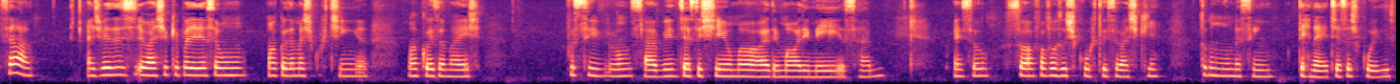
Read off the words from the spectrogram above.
sei lá, às vezes eu acho que poderia ser um, uma coisa mais curtinha, uma coisa mais possível, sabe? De assistir uma hora, uma hora e meia, sabe? Mas eu sou a favor dos curtas, eu acho que todo mundo, assim, internet, essas coisas.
